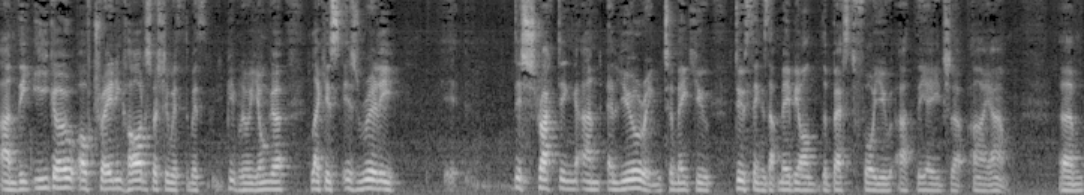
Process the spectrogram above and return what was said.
and the ego of training hard, especially with, with people who are younger, like is is really distracting and alluring to make you do things that maybe aren't the best for you at the age that I am. Um,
